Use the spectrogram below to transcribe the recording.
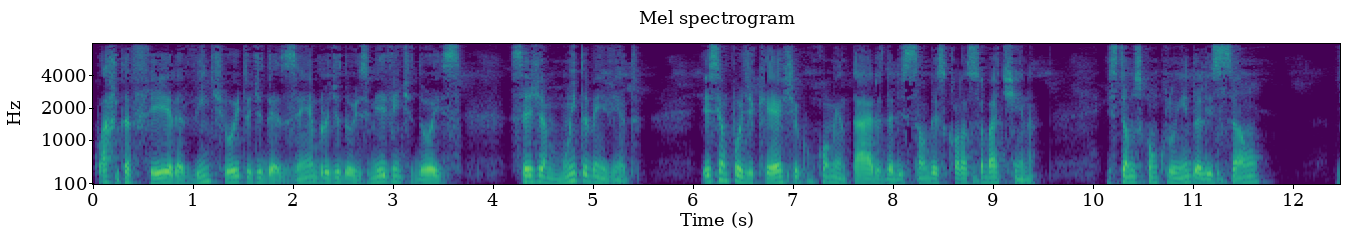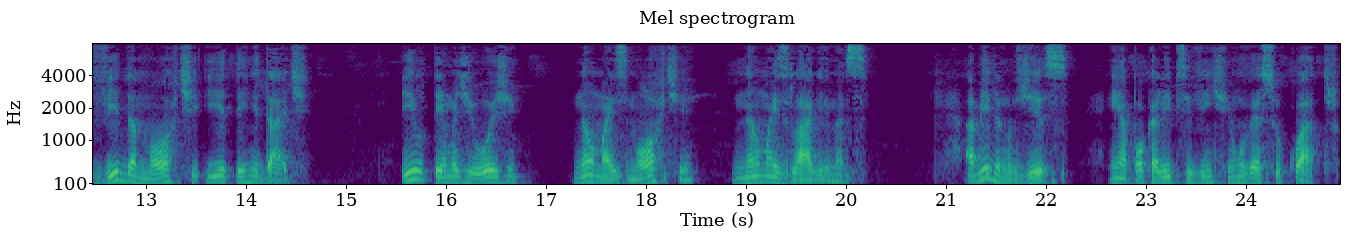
quarta-feira, 28 de dezembro de 2022. Seja muito bem-vindo. Esse é um podcast com comentários da lição da Escola Sabatina. Estamos concluindo a lição Vida, Morte e Eternidade. E o tema de hoje: Não mais morte, não mais lágrimas. A Bíblia nos diz, em Apocalipse 21, verso 4:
